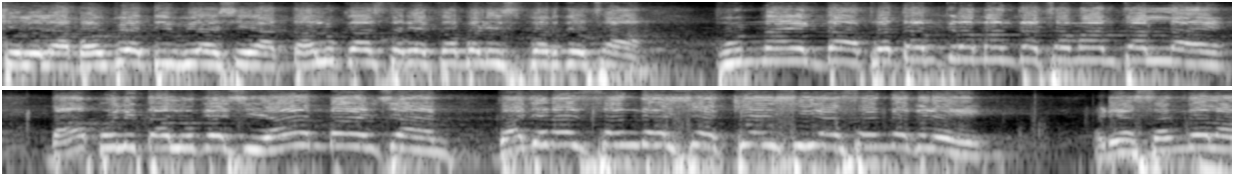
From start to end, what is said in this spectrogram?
केलेल्या भव्य दिव्य अशी या तालुकास्तरीय कबड्डी स्पर्धेचा पुन्हा एकदा प्रथम क्रमांकाचा मान चाललाय. दापोली तालुक्याशी यान बानशान गजानन संघर्ष केशी या संघाकडे. आणि या संघाला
